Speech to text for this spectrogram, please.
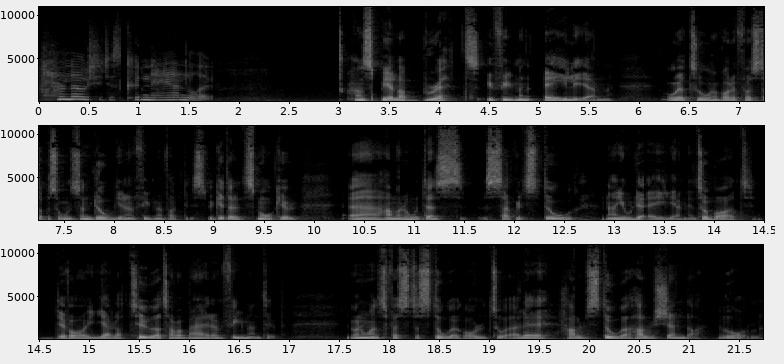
I don't know, she just couldn't handle it. Han spelar Brett i filmen Alien. Och jag tror han var den första personen som dog i den filmen faktiskt, vilket är lite småkul. Eh, han var nog inte ens särskilt stor när han gjorde Alien. Jag tror bara att det var jävla tur att han var med i den filmen typ. Det var nog hans första stora roll tror jag, eller halvstora, halvkända roll.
